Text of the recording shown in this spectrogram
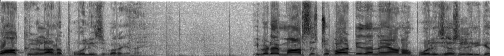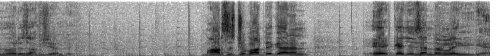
വാക്കുകളാണ് പോലീസ് പറയുന്നത്. ഇവിടെ മാർക്സിസ്റ്റ് പാർട്ടി തന്നെയാണോ പോലീസ് സ്റ്റേഷനിൽ ഇരിക്കുന്ന ഒരു സംശയമുണ്ട്. മാർക്സിസ്റ്റ് പാർട്ടിക്കാരൻ എ കെ ജി സെന്ററിലായിരിക്കുക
